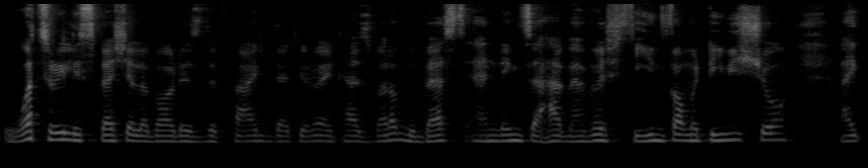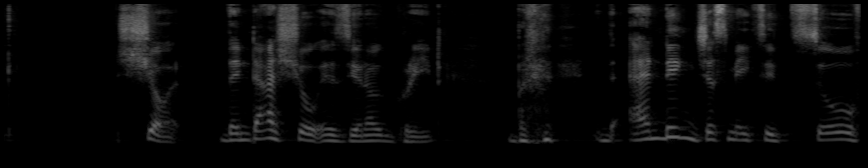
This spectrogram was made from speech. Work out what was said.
what's really special about is the fact that, you know, it has one of the best endings I have ever seen from a TV show. Like, sure, the entire show is you know great. But the ending just makes it so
